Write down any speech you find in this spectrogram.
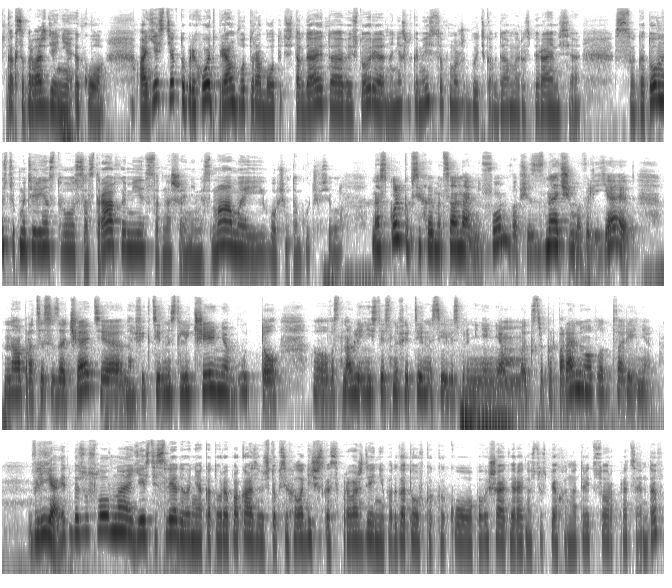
как сопровождение ЭКО. А есть те, кто приходит прям вот работать. Тогда это история на несколько месяцев, может быть, когда мы разбираемся с готовностью к материнству, со страхами, с отношениями с мамой и, в общем, там куча всего. Насколько психоэмоциональный фон вообще значимо влияет на процессы зачатия, на эффективность лечения, будь то э, восстановление естественной фертильности или с применением экстракорпорального оплодотворения? Влияет, безусловно. Есть исследования, которые показывают, что психологическое сопровождение и подготовка к ЭКО повышает вероятность успеха на 30-40%.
